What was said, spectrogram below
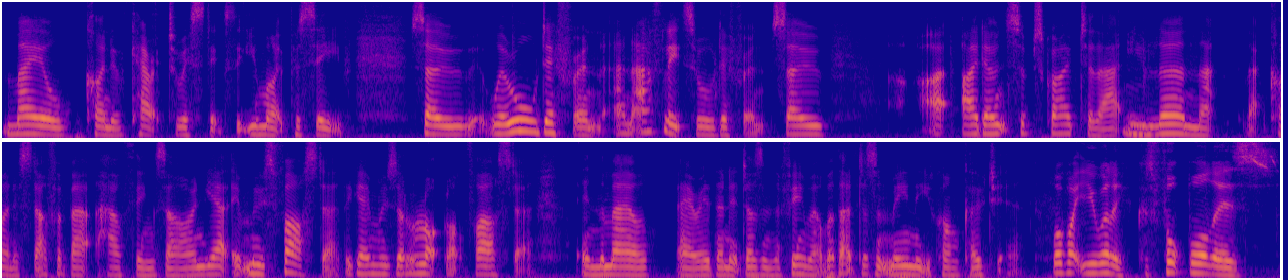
male kind of characteristics that you might perceive. So we're all different, and athletes are all different. So I, I don't subscribe to that. You Mm. learn that that kind of stuff about how things are, and yet it moves faster. The game moves a lot, lot faster in the male area than it does in the female. But that doesn't mean that you can't coach it. What about you, Willie? Because football is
